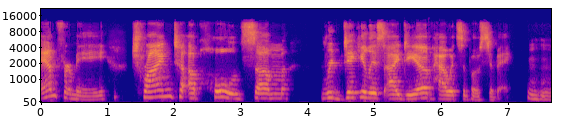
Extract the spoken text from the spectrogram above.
and for me trying to uphold some ridiculous idea of how it's supposed to be hmm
